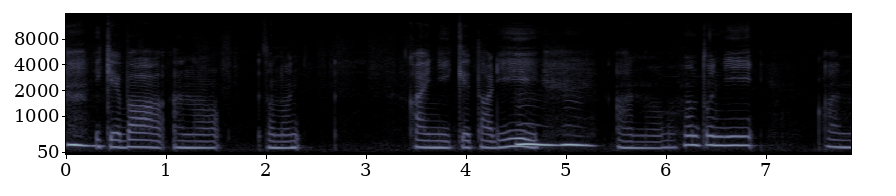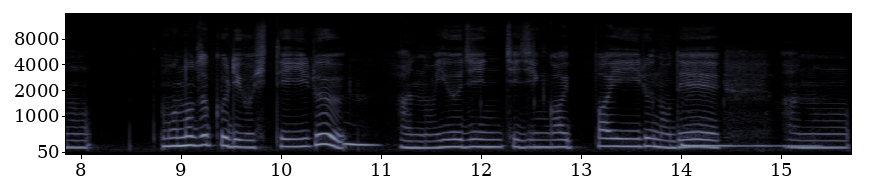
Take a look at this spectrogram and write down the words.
うん。行けば、あのその買いに行けたうり、ん。あの本当にあのものづくりをしている、うん。あの友人知人がいっぱいいるので、あの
